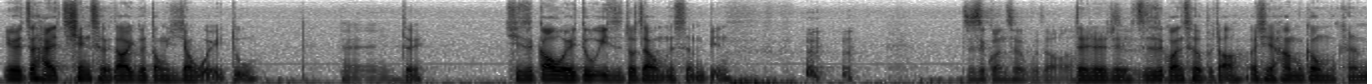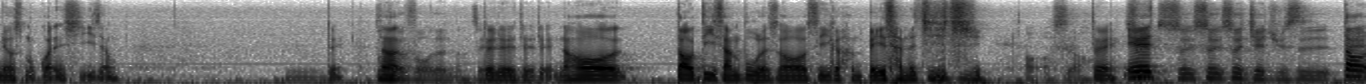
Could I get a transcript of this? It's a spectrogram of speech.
因为这还牵扯到一个东西叫维度。对，其实高维度一直都在我们身边，只是观测不到啊。对对对，是只是观测不到，而且他们跟我们可能没有什么关系，这样。嗯对，那否认啊。对，对对对，然后到第三部的时候是一个很悲惨的结局，哦是哦。对，因为所以所以所以结局是到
